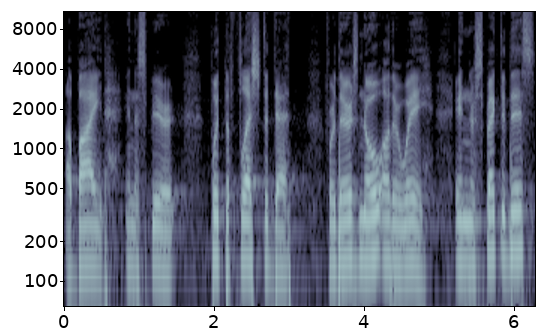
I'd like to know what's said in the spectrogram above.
Abide in the Spirit, put the flesh to death, for there's no other way. In respect to this,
